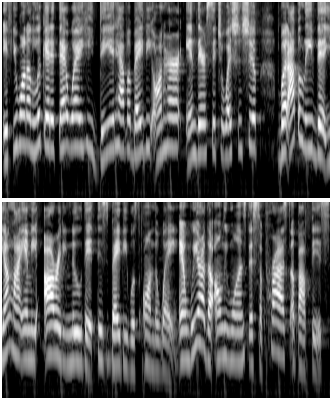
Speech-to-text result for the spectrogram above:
if you want to look at it that way, he did have a baby on her in their situationship. But I believe that Yung Miami already knew that this baby was on the way. And we are the only ones that's surprised about this.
